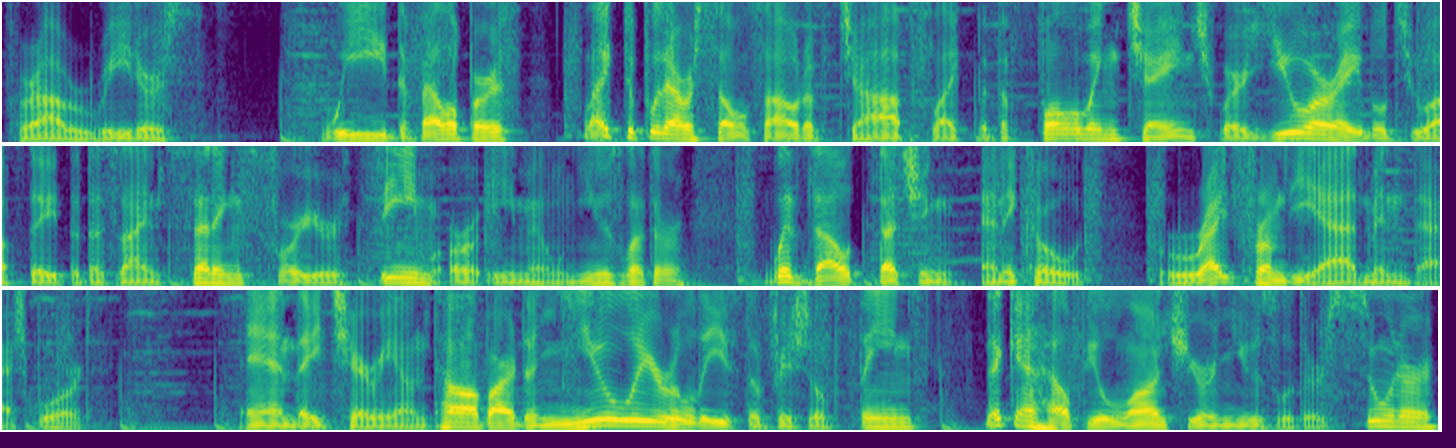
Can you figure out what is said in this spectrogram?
for our readers. We developers like to put ourselves out of jobs like with the following change where you are able to update the design settings for your theme or email newsletter without touching any code right from the admin dashboard. And a cherry on top are the newly released official themes that can help you launch your newsletter sooner,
